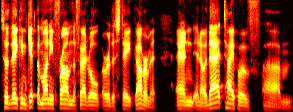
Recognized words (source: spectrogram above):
so they can get the money from the federal or the state government and you know that type of um,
